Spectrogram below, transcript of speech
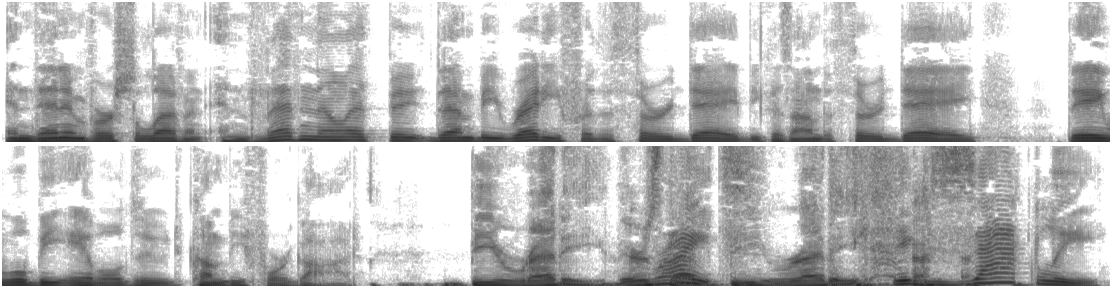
And then in verse 11, and let them, let be, them be ready for the third day, because on the third day, they will be able to come before God. Be ready. There's right. that be ready. exactly.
